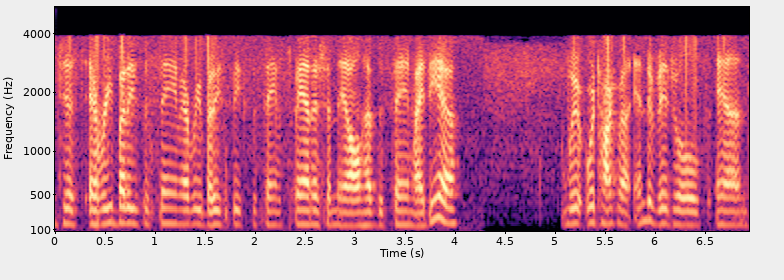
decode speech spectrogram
just everybody's the same, everybody speaks the same Spanish, and they all have the same idea. We're, we're talking about individuals and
